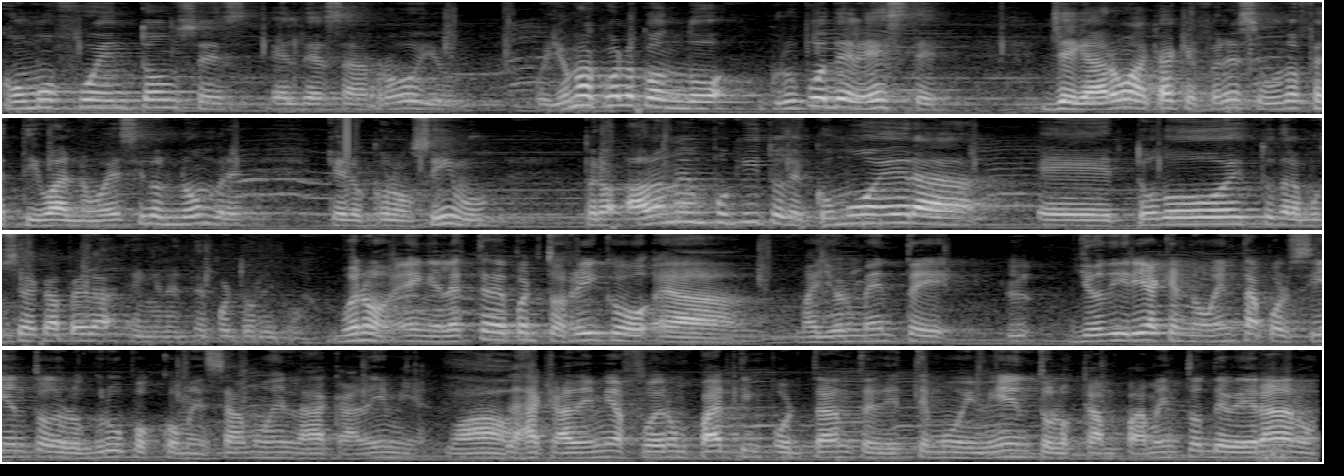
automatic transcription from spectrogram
cómo fue entonces el desarrollo. Pues yo me acuerdo cuando grupos del este llegaron acá, que fue en el segundo festival, no voy a decir los nombres, que los conocimos, pero háblame un poquito de cómo era eh, todo esto de la música a capela en el este de Puerto Rico. Bueno, en el este de Puerto Rico, eh, mayormente, yo diría que el 90% de los grupos comenzamos en las academias. Wow. Las academias fueron parte importante de este movimiento, los campamentos de verano.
